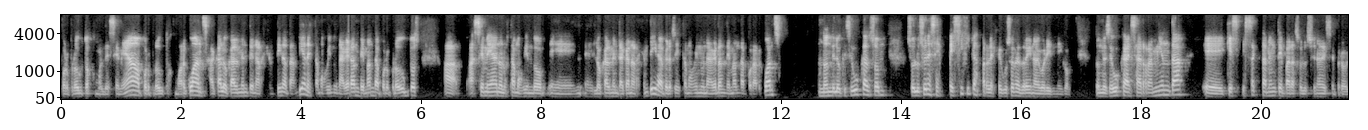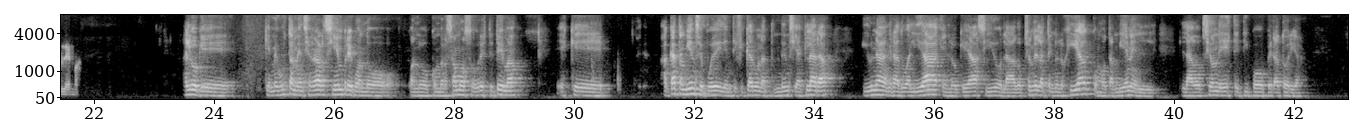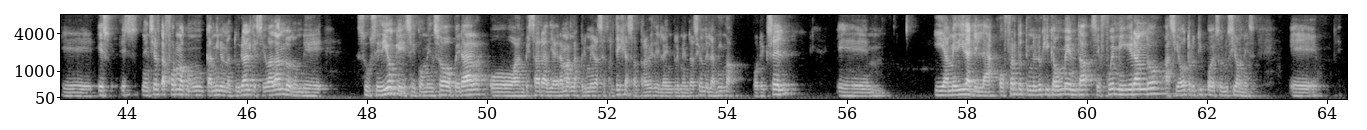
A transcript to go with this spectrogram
por, productos como el de CMA, por productos como Arquans. Acá localmente en Argentina también estamos viendo una gran demanda por productos. A, CMA no lo estamos viendo eh, localmente acá en Argentina, pero sí estamos viendo una gran demanda por Arquans donde lo que se buscan son soluciones específicas para la ejecución del trading algorítmico, donde se busca esa herramienta eh, que es exactamente para solucionar ese problema. Algo que, me gusta mencionar siempre cuando, cuando conversamos sobre este tema es que acá también se puede identificar una tendencia clara y una gradualidad en lo que ha sido la adopción de la tecnología, como también la adopción de este tipo operatoria. Eh, es, es, en cierta forma como un camino natural que se va dando donde sucedió que se comenzó a operar o a empezar a diagramar las primeras estrategias a través de la implementación de las mismas por Excel. Eh, y a medida que la oferta tecnológica aumenta, se fue migrando hacia otro tipo de soluciones. Eh,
